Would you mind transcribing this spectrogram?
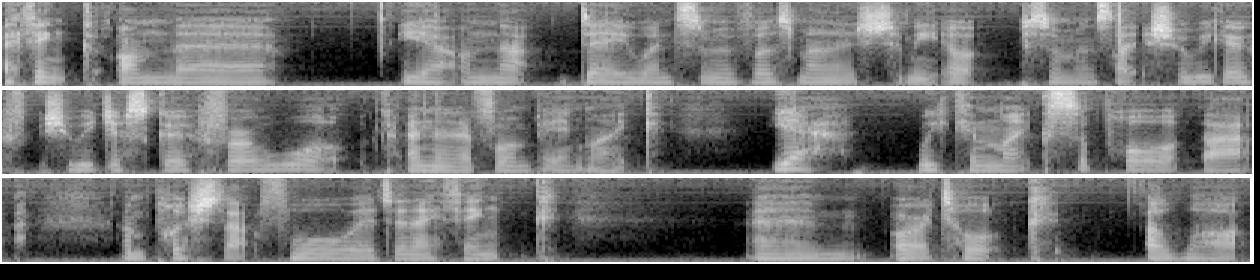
I think on the yeah on that day when some of us managed to meet up, someone's like, should we go? Should we just go for a walk? And then everyone being like, yeah, we can like support that and push that forward. And I think, um, or I talk a lot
